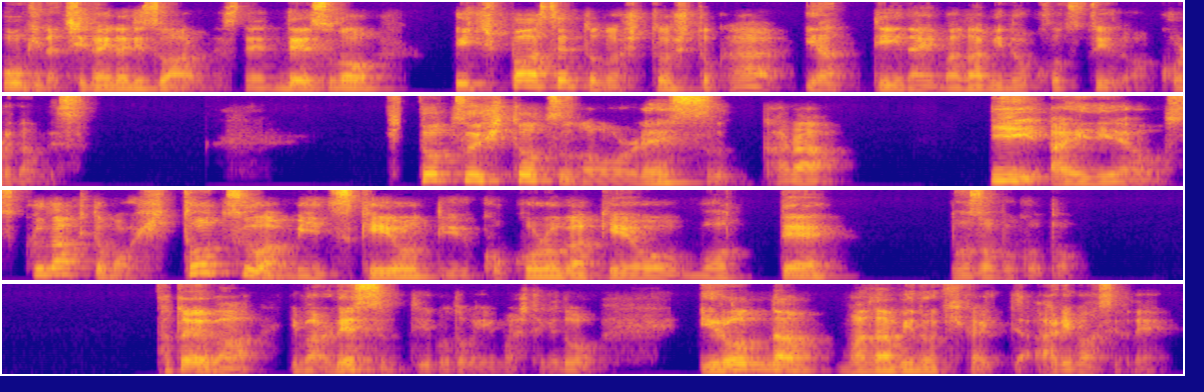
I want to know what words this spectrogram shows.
大きな違いが実はあるんですね。で、その1%の人しかやっていない学びのコツというのはこれなんです。一つ一つのレッスンから、いいアイディアを少なくとも一つは見つけようという心がけを持って臨むこと。例えば、今、レッスンっていうことが言いましたけど、いろんな学びの機会ってありますよね。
